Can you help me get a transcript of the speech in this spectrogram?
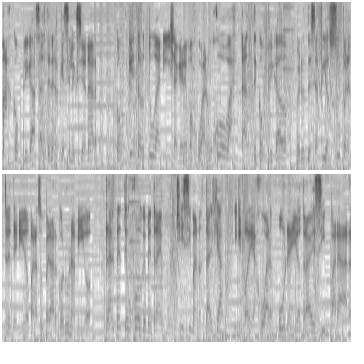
más complicadas al tener que seleccionar con qué tortuga ninja queremos jugar. Un juego bastante complicado, pero un desafío súper entretenido para superar con un amigo. Realmente un juego que me trae muchísima nostalgia y que podría jugar una y otra vez sin parar.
